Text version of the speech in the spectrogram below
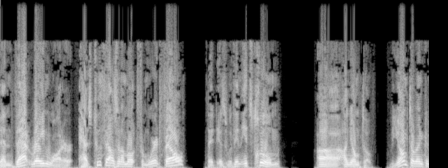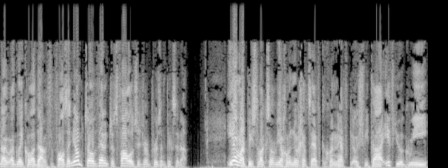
then that rainwater has 2,000 amot from where it fell, that is within its tchum, uh, on Yom Tov. The Yom Tov and Raglei Kol Adam. If it falls on Yom Tov, then it just follows whichever person picks it up. If you agree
